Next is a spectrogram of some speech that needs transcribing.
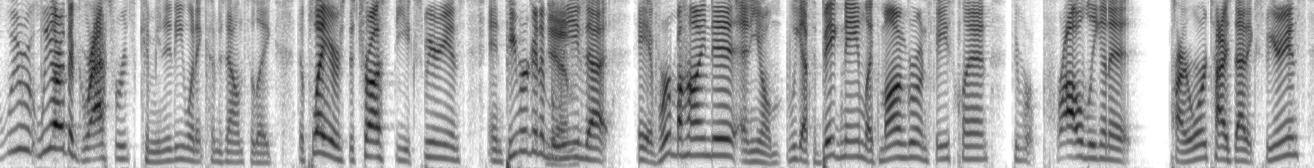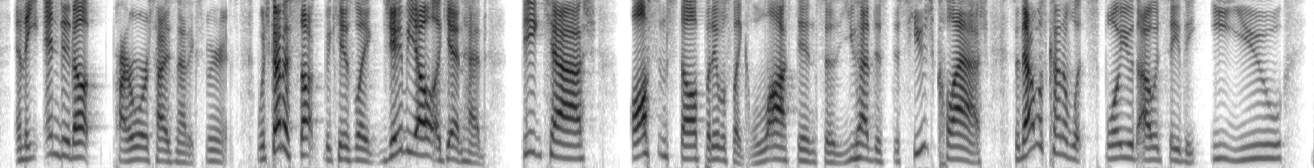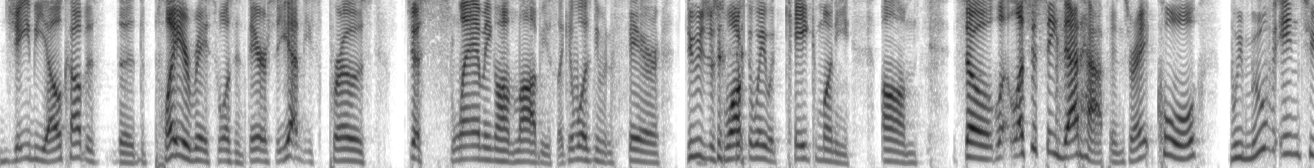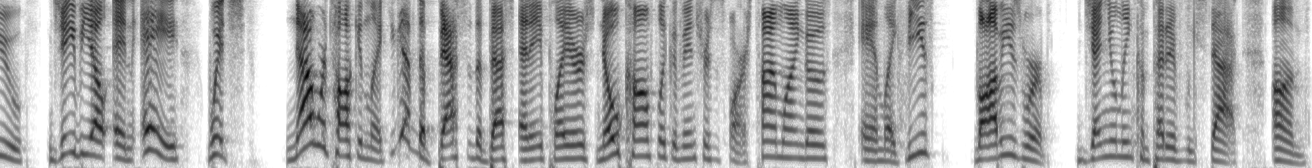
we we are the grassroots community when it comes down to like the players, the trust, the experience, and people are gonna yeah. believe that hey, if we're behind it, and you know we got the big name like Mongraal and FaZe Clan, people are probably gonna prioritize that experience, and they ended up prioritizing that experience, which kind of sucked because like JBL again had big cash, awesome stuff, but it was like locked in. So you had this this huge clash. So that was kind of what spoiled, I would say, the EU JBL Cup is the the player base wasn't there. So you had these pros just slamming on lobbies like it wasn't even fair. Dudes just walked away with cake money. Um, so l- let's just say that happens, right? Cool. We move into JBL NA, which now we're talking like you have the best of the best NA players, no conflict of interest as far as timeline goes, and like these lobbies were genuinely competitively stacked. Um,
